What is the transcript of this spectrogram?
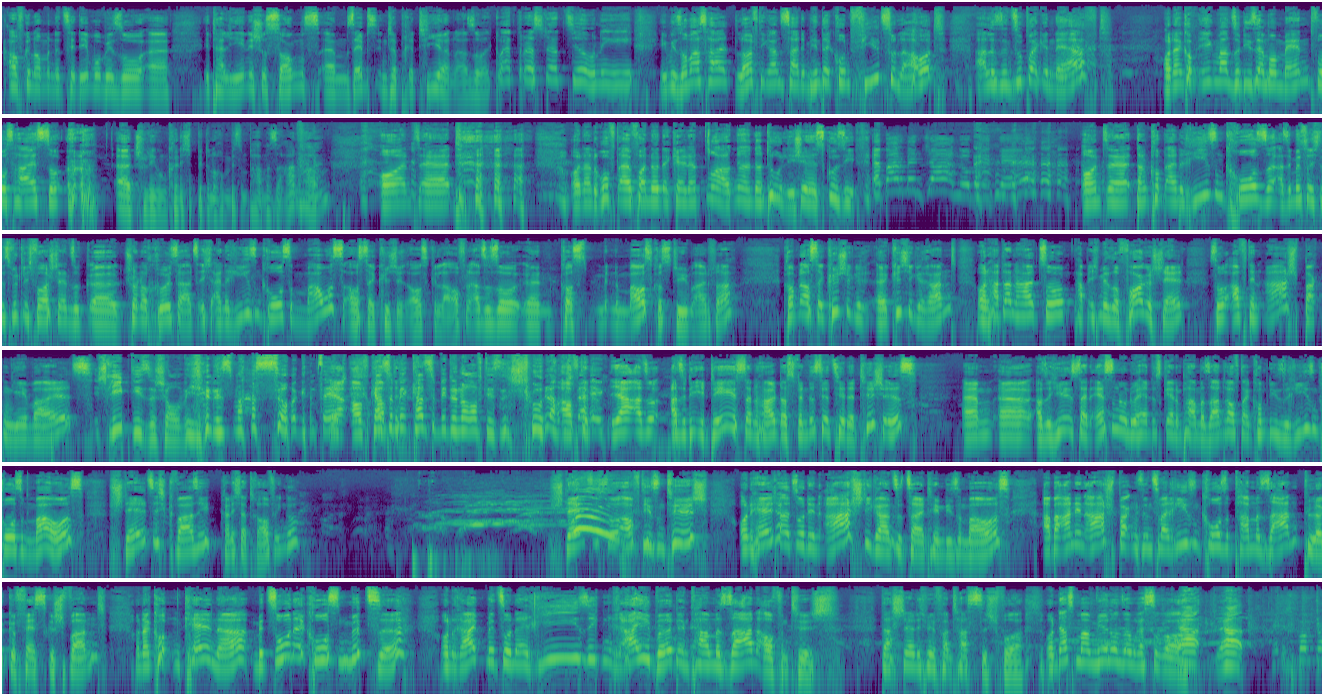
Aufgenommene CD, wo wir so äh, italienische Songs ähm, selbst interpretieren. Also Quattro Stazioni, irgendwie sowas halt, läuft die ganze Zeit im Hintergrund viel zu laut, alle sind super genervt. Und dann kommt irgendwann so dieser Moment, wo es heißt so, äh, Entschuldigung, könnte ich bitte noch ein bisschen Parmesan haben? und, äh, und dann ruft einfach nur der Kellner, oh, natürlich, äh, scusi, äh, Parmigiano bitte. und äh, dann kommt eine riesengroße, also ihr müsst euch das wirklich vorstellen, so äh, schon noch größer als ich, eine riesengroße Maus aus der Küche rausgelaufen, also so äh, mit einem Mauskostüm einfach kommt aus der Küche, äh, Küche gerannt und hat dann halt so, hab ich mir so vorgestellt, so auf den Arschbacken jeweils Ich liebe diese Show, wie du das machst, so ganz ehrlich. Ja, auf- kannst, auf du, kannst du bitte noch auf diesen Stuhl auf den, aufsteigen? ja, also, also die Idee ist dann halt, dass wenn das jetzt hier der Tisch ist, ähm, äh, also hier ist dein Essen und du hättest gerne Parmesan drauf, dann kommt diese riesengroße Maus, stellt sich quasi, kann ich da drauf, Ingo? Stellt sich so auf diesen Tisch und hält halt so den Arsch die ganze Zeit hin, diese Maus. Aber an den Arschbacken sind zwei riesengroße Parmesanblöcke festgespannt. Und dann kommt ein Kellner mit so einer großen Mütze und reibt mit so einer riesigen Reibe den Parmesan auf den Tisch. Das stelle ich mir fantastisch vor. Und das machen wir in unserem Restaurant. Ja, ja,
